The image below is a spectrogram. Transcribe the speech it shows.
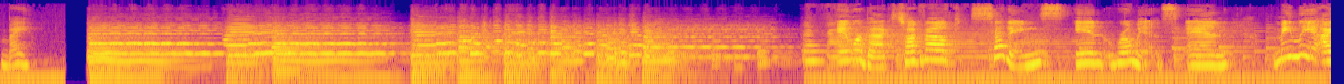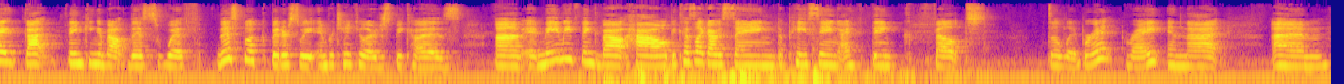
Bye. And we're back to talk about settings in romance. And mainly, I got thinking about this with this book, Bittersweet, in particular, just because um, it made me think about how, because, like I was saying, the pacing I think felt deliberate, right? In that um,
